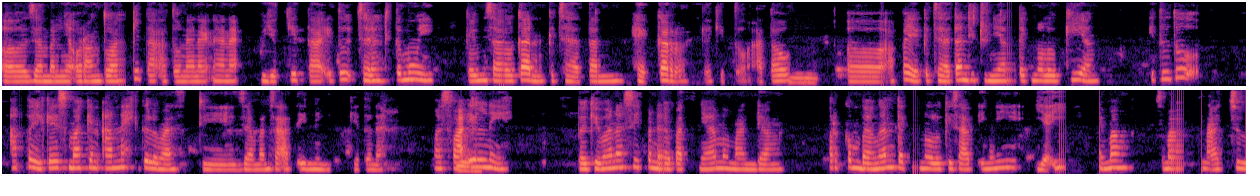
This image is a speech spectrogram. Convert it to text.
uh, zamannya orang tua kita atau nenek-nenek buyut kita itu jarang ditemui kayak misalkan kejahatan hacker kayak gitu atau hmm. uh, apa ya kejahatan di dunia teknologi yang itu tuh apa ya kayak semakin aneh gitu loh mas di zaman saat ini gitu nah mas Fail hmm. nih bagaimana sih pendapatnya memandang perkembangan teknologi saat ini? Ya memang semakin maju,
